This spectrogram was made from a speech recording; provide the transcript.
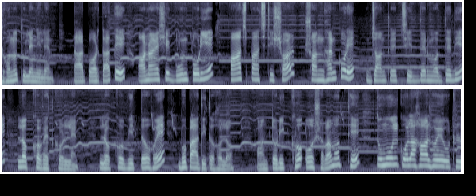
ধনু তুলে নিলেন। তারপর তাতে অনায়াসে গুণ পরিয়ে পাঁচ পাঁচটি স্বর সন্ধান করে যন্ত্রের ছিদ্রের মধ্যে দিয়ে লক্ষ্যভেদ করলেন। লক্ষ্যভিত্ত হয়ে ভূপাতিত হলো। অন্তরিক্ষ ও সভা মধ্যে তুমুল কোলাহল হয়ে উঠল।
